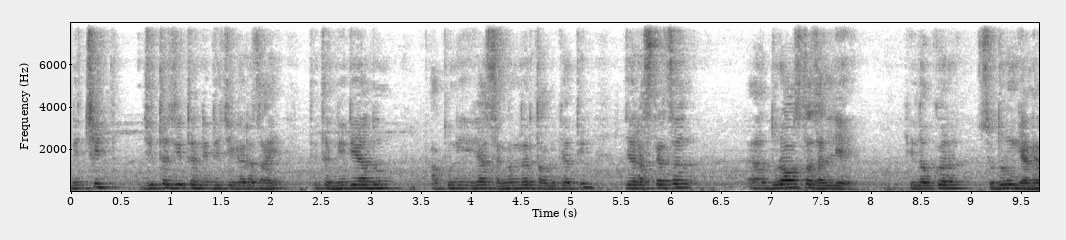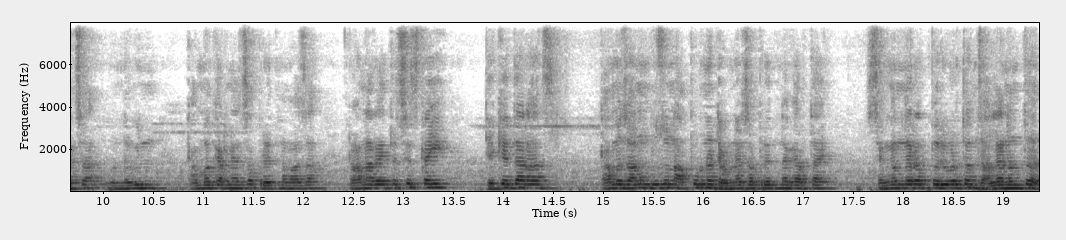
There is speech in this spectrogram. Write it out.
निश्चित जिथं जिथं निधीची गरज आहे तिथं निधी आणून आपण या संगमनेर तालुक्यातील जे रस्त्याचं दुरावस्था झाली आहे ही लवकर सुधारून घेण्याचा व नवीन कामं करण्याचा प्रयत्न माझा राहणार आहे. तसेच काही ठेकेदार आज कामं जाणून बुजून अपूर्ण ठेवण्याचा प्रयत्न करताय. संगमनेरात परिवर्तन झाल्यानंतर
